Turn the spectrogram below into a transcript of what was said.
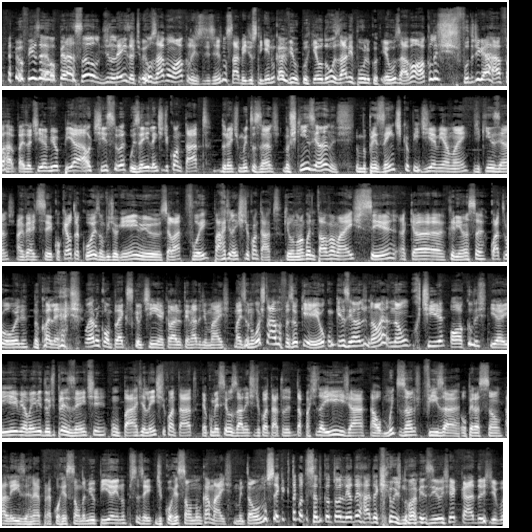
eu fiz a operação de laser? Tipo, eu usava um óculos, vocês não sabem disso, ninguém nunca viu, porque eu não usava em público. Eu usava um óculos fundo de garrafa, rapaz. Eu tinha miopia altíssima. Usei lente de contato durante muitos anos. Meus 15 anos, o meu presente que eu pedi à minha mãe de 15 anos, ao invés de ser qualquer outra coisa, um videogame, sei lá, foi par de lente de contato. Que eu não aguentava mais ser aquela criança quatro olhos no colégio. Não era um complexo que eu tinha, claro, não tem nada demais. Mas eu não gostava. Fazer o quê? Eu, com 15 anos, não, não curtia óculos. E aí, minha mãe me deu de presente um par de lentes de contato. Eu comecei a usar lente de contato a partir daí, já há muitos anos. Fiz a operação a laser, né, pra correção da miopia e não precisei de correção nunca mais. Então, não sei o que, que tá acontecendo que eu tô lendo errado aqui os nomes e os recados de vocês.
